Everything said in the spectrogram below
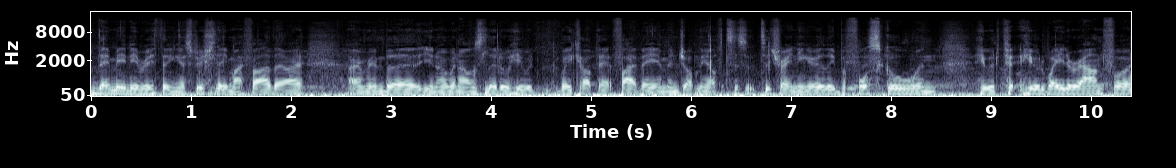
They mean everything, especially my father. I, I remember, you know, when I was little, he would wake up at 5 a.m. and drop me off to, to training early before school, and he would he would wait around for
